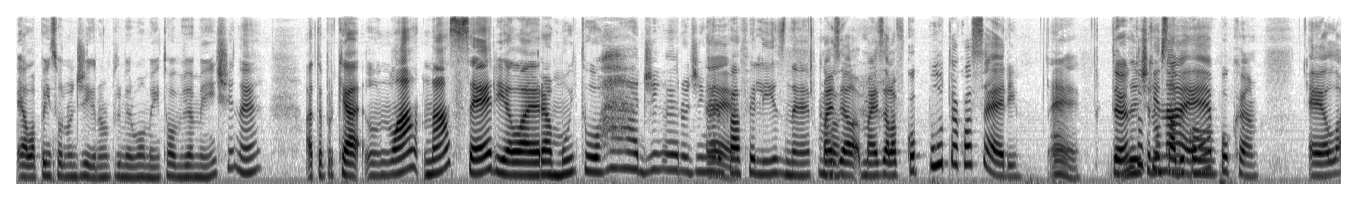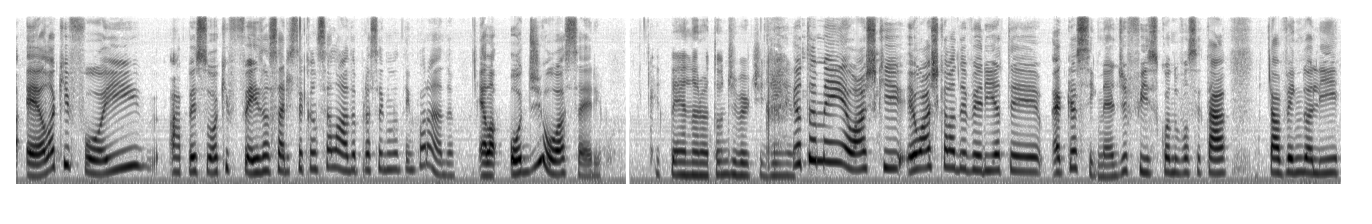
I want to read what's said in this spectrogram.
ela pensou no dinheiro no primeiro momento, obviamente, né? Até porque a- lá na série ela era muito, ah, dinheiro, dinheiro, É. ficava feliz, né? Ficava- Mas, ela, mas ela ficou puta com a série. é. A Tanto gente que não na sabe como- época, ela, ela que foi a pessoa que fez a série ser cancelada pra segunda temporada. Ela odiou a série. Que pena, era tão divertidinho. Eu também, eu acho que eu acho que ela deveria ter. É que assim, né? É difícil quando você tá, tá vendo ali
